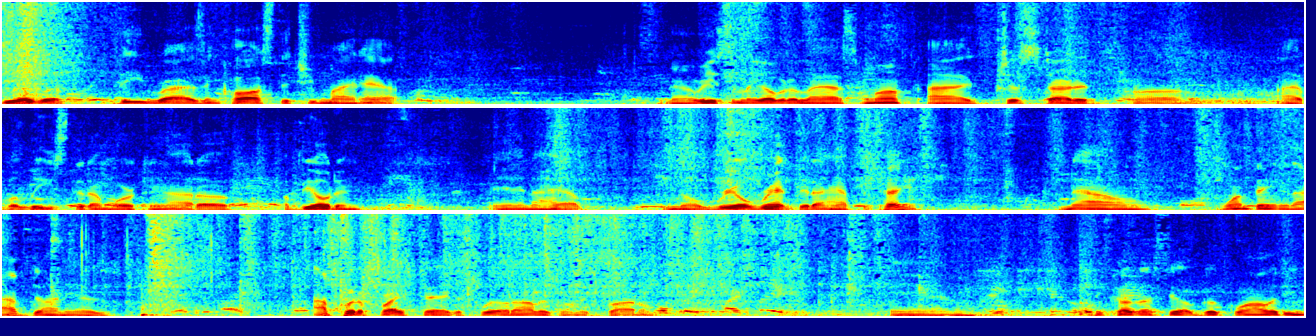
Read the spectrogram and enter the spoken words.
deal with the rising costs that you might have. Now, recently, over the last month, I just started. Uh, I have a lease that I'm working out of a building, and I have, you know, real rent that I have to pay. Now, one thing that I've done is I put a price tag of twelve dollars on this bottle and because I sell good quality,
